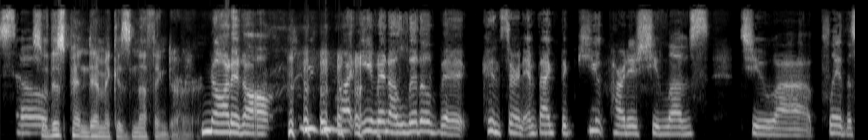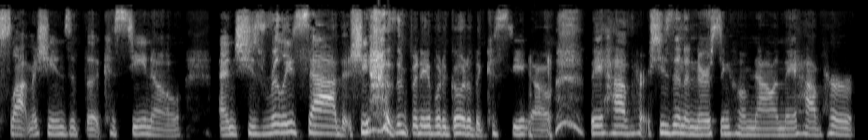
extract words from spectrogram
So, so this pandemic is nothing to her. Not at all. She's not even a little bit concerned. In fact, the cute part is she loves to uh, play the slot machines at the casino, and she's really sad that she hasn't been able to go to the casino. they have her; she's in a nursing home now, and they have her,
